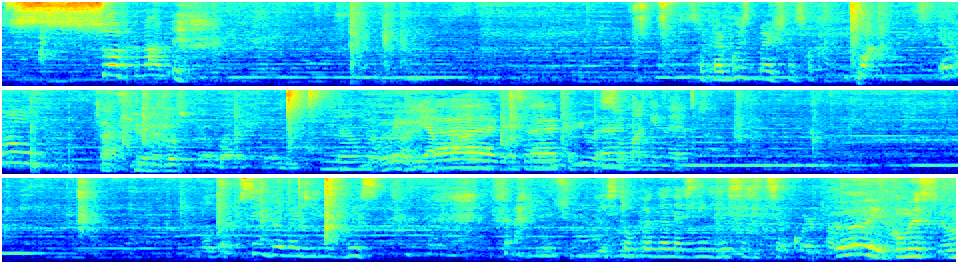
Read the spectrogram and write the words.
Sobe. Só pega o smash na sua cara. Pá! Errou! Tá aqui o negócio pra baixo. Não, eu peguei a bala que você não viu, eu sou magneto. Mas de linguiça. Estou pegando as linguiças de seu corpo. Ai, começou.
